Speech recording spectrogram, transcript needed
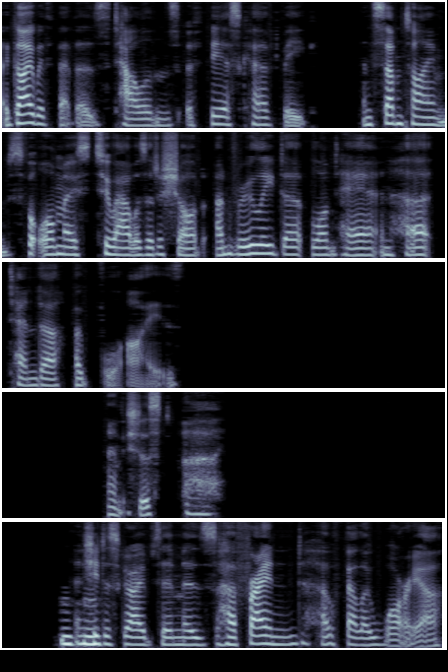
A guy with feathers, talons, a fierce curved beak, and sometimes for almost two hours at a shot, unruly dirt blonde hair and hurt, tender, hopeful eyes. And it's just, uh, and she describes him as her friend, her fellow warrior.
